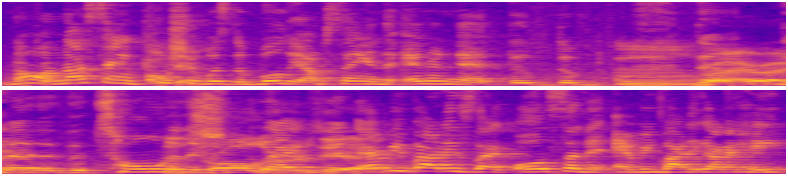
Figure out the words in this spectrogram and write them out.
No, I'm not saying Pusha Okay. was the bully. I'm saying the internet, the the mm. the, Right, right. the, the tone The of the trollers, shit. Like yeah. everybody's like all of a sudden everybody gotta hate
